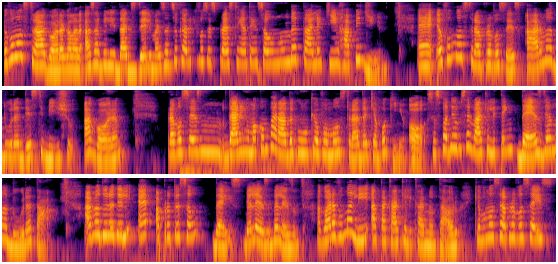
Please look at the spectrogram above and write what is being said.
Eu vou mostrar agora, galera, as habilidades dele, mas antes eu quero que vocês prestem atenção num detalhe aqui rapidinho. É, eu vou mostrar pra vocês a armadura deste bicho agora, para vocês darem uma comparada com o que eu vou mostrar daqui a pouquinho. Ó, vocês podem observar que ele tem 10 de armadura, tá? A armadura dele é a proteção 10. Beleza, beleza. Agora vamos ali atacar aquele Carnotauro, que eu vou mostrar para vocês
